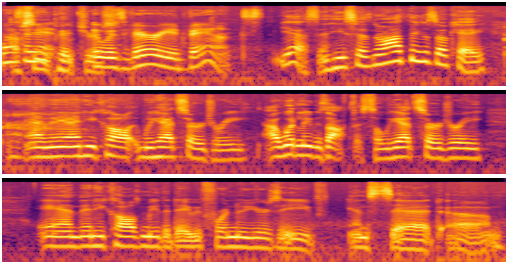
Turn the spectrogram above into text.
I've seen it, pictures. It was very advanced. yes and he says no i think it's okay. And then he called we had surgery. I wouldn't leave his office so we had surgery. And then he called me the day before new year's eve and said um,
